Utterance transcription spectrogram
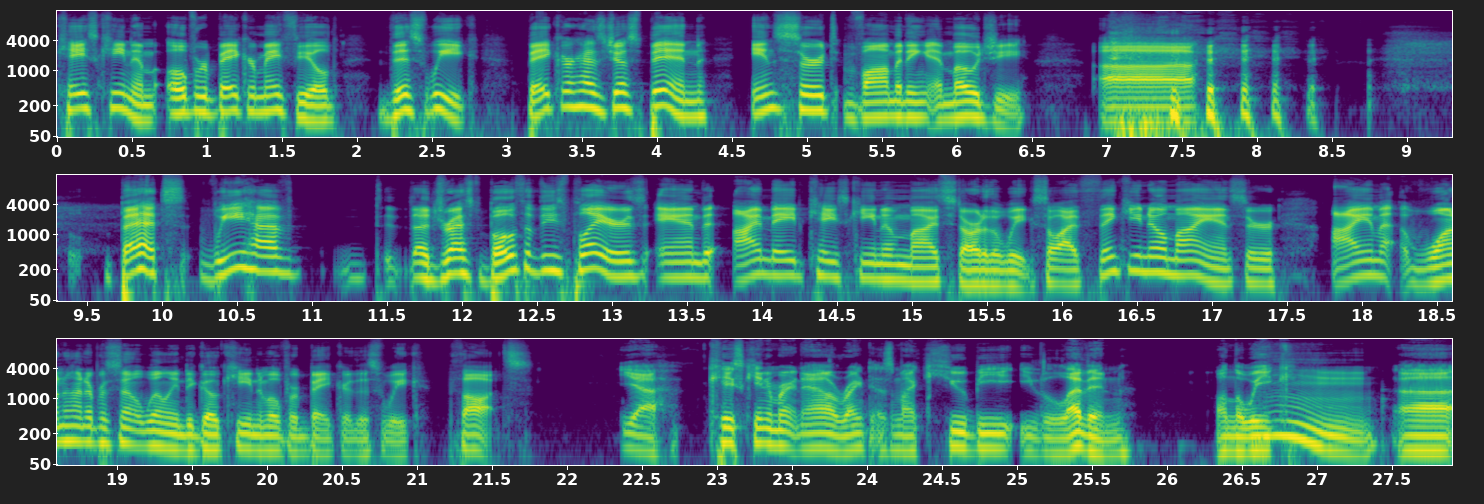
Case Keenum over Baker Mayfield this week? Baker has just been insert vomiting emoji. Uh, Betz we have addressed both of these players, and I made Case Keenum my start of the week. So I think you know my answer. I am 100% willing to go Keenum over Baker this week. Thoughts? Yeah, Case Keenum right now ranked as my QB 11 on the week. Hmm. Uh,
